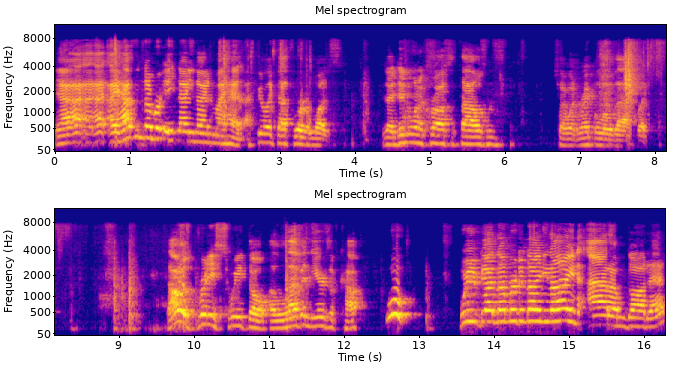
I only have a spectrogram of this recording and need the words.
Yeah, I, I, I have the number 899 in my head. I feel like that's where it was because I didn't want to cross a thousand, so I went right below that. But that was pretty sweet, though. 11 years of cup. Woo! We've got number to 99, Adam Gaudette.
